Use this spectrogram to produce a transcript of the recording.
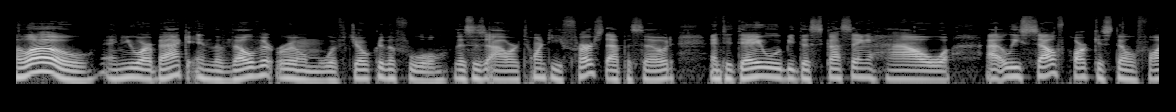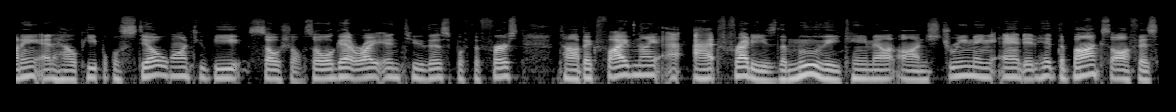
Hello, and you are back in the Velvet Room with Joker the Fool. This is our 21st episode, and today we'll be discussing how at least South Park is still funny and how people still want to be social. So we'll get right into this with the first topic. Five Night at Freddy's, the movie, came out on streaming and it hit the box office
